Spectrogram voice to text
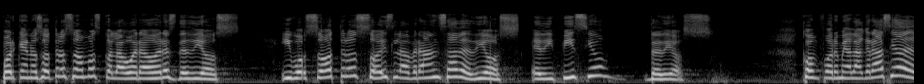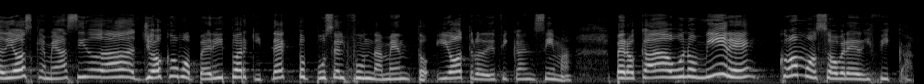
Porque nosotros somos colaboradores de Dios y vosotros sois labranza de Dios, edificio de Dios. Conforme a la gracia de Dios que me ha sido dada, yo como perito arquitecto puse el fundamento y otro edifica encima. Pero cada uno mire cómo sobreedifica.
